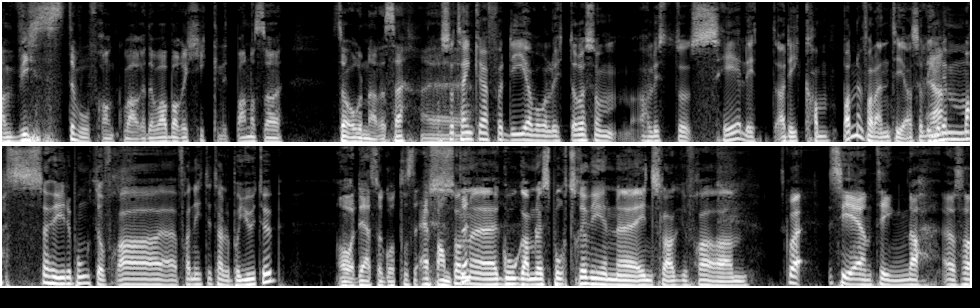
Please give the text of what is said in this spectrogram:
han visste hvor Frank var. Det var bare å kikke litt på han, og så, så ordner det seg. Og Så tenker jeg for de av våre lyttere som har lyst til å se litt av de kampene fra den tida, så ligger Ja. det masse høydepunkter fra, fra 90-tallet på YouTube. Å, det er så godt å se. Jeg fant Sånn det. eh, god gamle Sportsrevyen-innslag fra um, Skal jeg si en ting, da? Altså,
